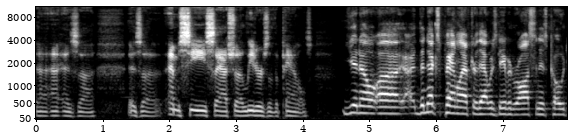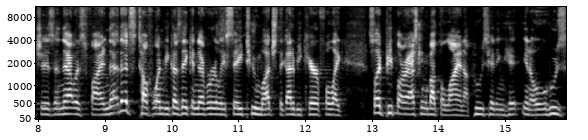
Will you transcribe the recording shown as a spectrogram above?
uh, as uh, as uh, MC slash uh, leaders of the panels. You know, uh, the next panel after that was David Ross and his coaches, and that was fine. That, that's tough one because they can never really say too much. They got to be careful. Like, so like people are asking about the lineup, who's hitting hit, you know, who's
